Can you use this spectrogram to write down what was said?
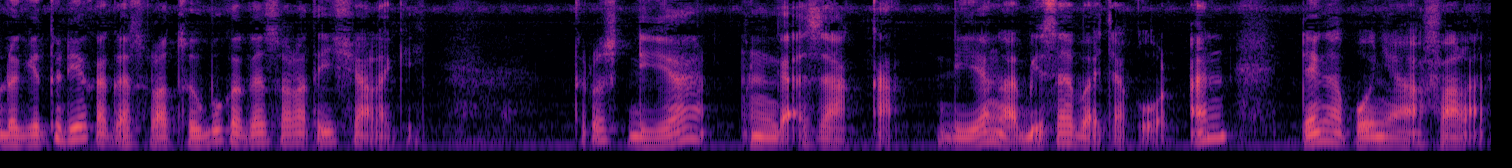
udah gitu dia kagak sholat subuh, kagak sholat isya lagi. Terus dia nggak zakat. Dia nggak bisa baca Quran. Dia nggak punya hafalan.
